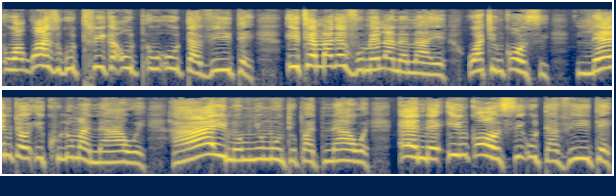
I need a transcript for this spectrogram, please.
wakwazi ukutrika uDavide. Ithe makevumelana naye wathi inkosi lento ikhuluma nawe hayi nomunye umuntu but nawe. And inkosi uDavide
